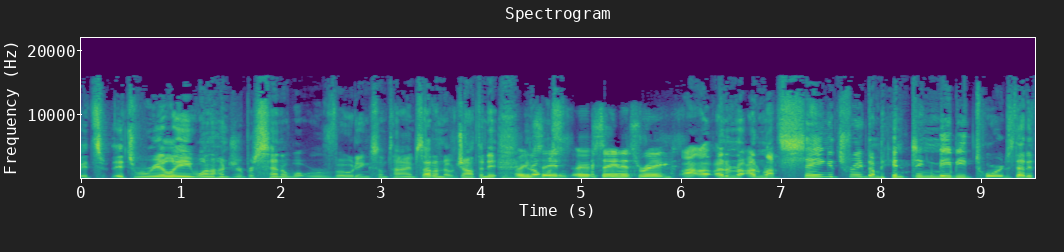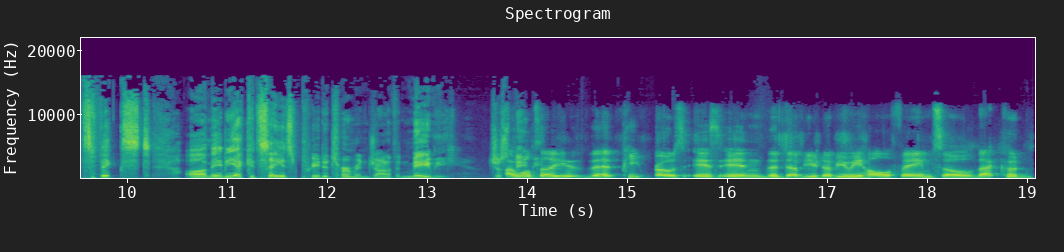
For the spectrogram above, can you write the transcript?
it's it's really 100% of what we're voting sometimes. I don't know, Jonathan. It, are, you saying, are you saying it's rigged? I, I, don't know. I'm not saying it's rigged. I'm hinting maybe towards that it's fixed. Uh, maybe I could say it's predetermined, Jonathan. Maybe. Just I maybe. will tell you that Pete Rose is in the WWE Hall of Fame, so that could,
